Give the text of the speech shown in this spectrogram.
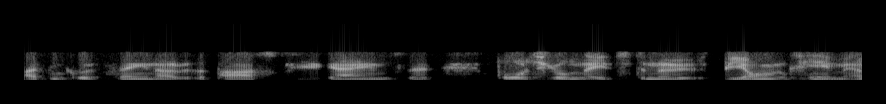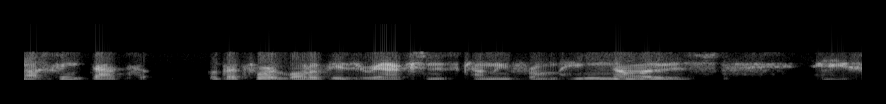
I think we've seen over the past few games that Portugal needs to move beyond him. And I think that's that's where a lot of his reaction is coming from. He knows he's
